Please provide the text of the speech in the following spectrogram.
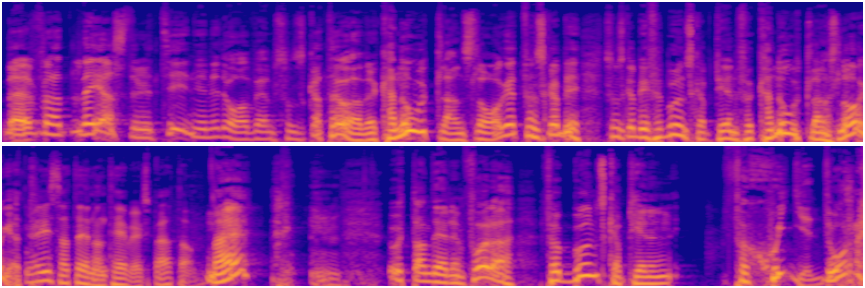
Därför att läste du tidningen idag vem som ska ta över kanotlandslaget? Vem ska bli, som ska bli förbundskapten för kanotlandslaget? Jag gissar att det är någon tv-expert då. Nej, utan det är den förra förbundskaptenen för skidor.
